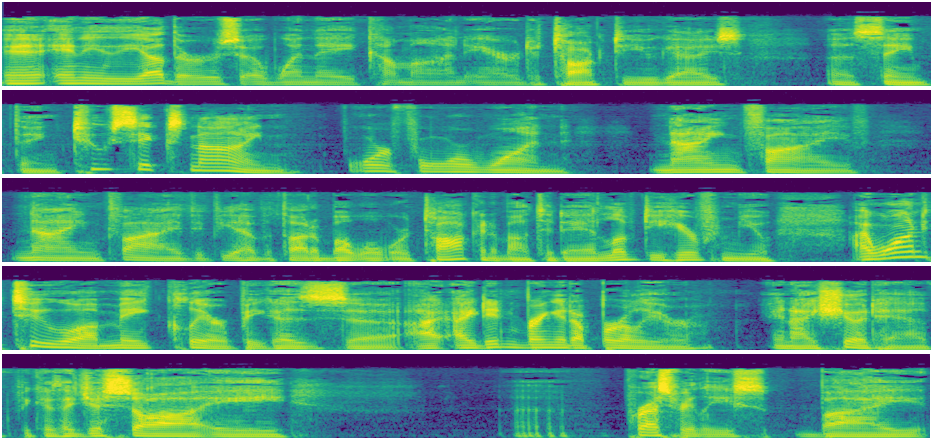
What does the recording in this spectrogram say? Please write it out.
any of the others uh, when they come on air to talk to you guys uh, same thing 269 441 9595 if you have a thought about what we're talking about today. I'd love to hear from you. I wanted to uh, make clear because uh, I, I, didn't bring it up earlier, and I should have because I just saw a uh, press release by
